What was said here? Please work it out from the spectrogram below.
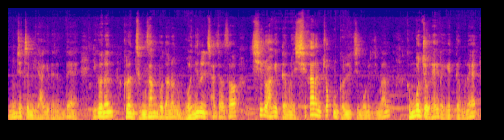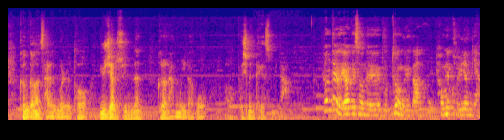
문제점이 야기되는데 이거는 그런 증상보다는 원인을 찾아서 치료하기 때문에 시간은 조금 걸릴지 모르지만 근본적으로 해결하기 때문에 건강한 삶을 더 유지할 수 있는 그런 학문이라고 어, 보시면 되겠습니다. 현대의학에서는 보통 우리가 뭐 병에 걸렸냐,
